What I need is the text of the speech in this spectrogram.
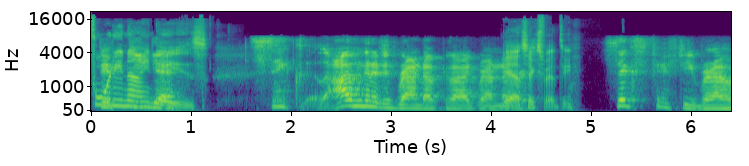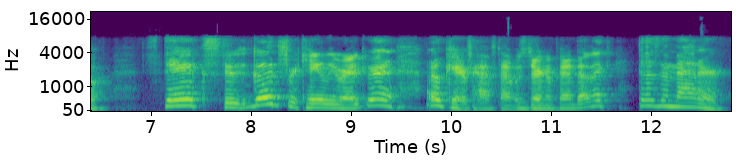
650 days. Six. I'm gonna just round up because I like round numbers. Yeah, 650. 650, bro. Six. Good for Kay Lee Ray. I don't care if half that was during a pandemic. Doesn't matter.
